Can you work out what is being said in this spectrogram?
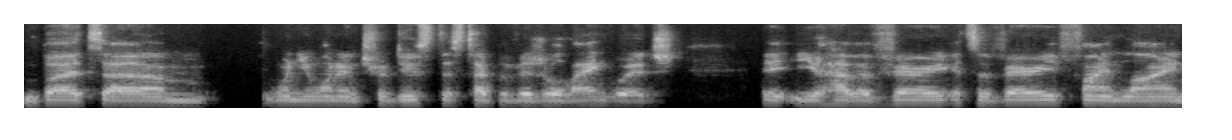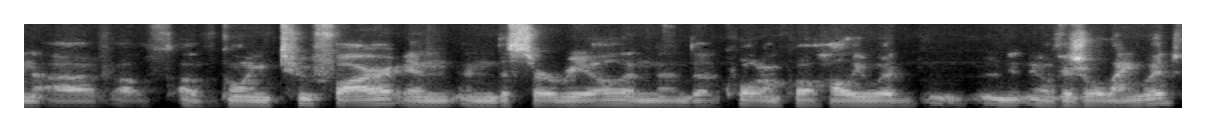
But um, when you want to introduce this type of visual language, it, you have a very it's a very fine line of of, of going too far in, in the surreal and the quote unquote Hollywood you know visual language.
